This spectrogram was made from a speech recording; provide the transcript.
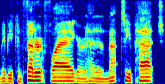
maybe a Confederate flag or had a Nazi patch.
